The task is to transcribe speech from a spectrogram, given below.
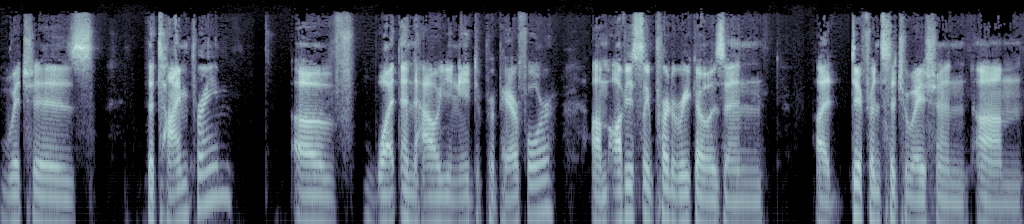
which is the time frame of what and how you need to prepare for. Um, obviously, Puerto Rico is in a different situation um,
